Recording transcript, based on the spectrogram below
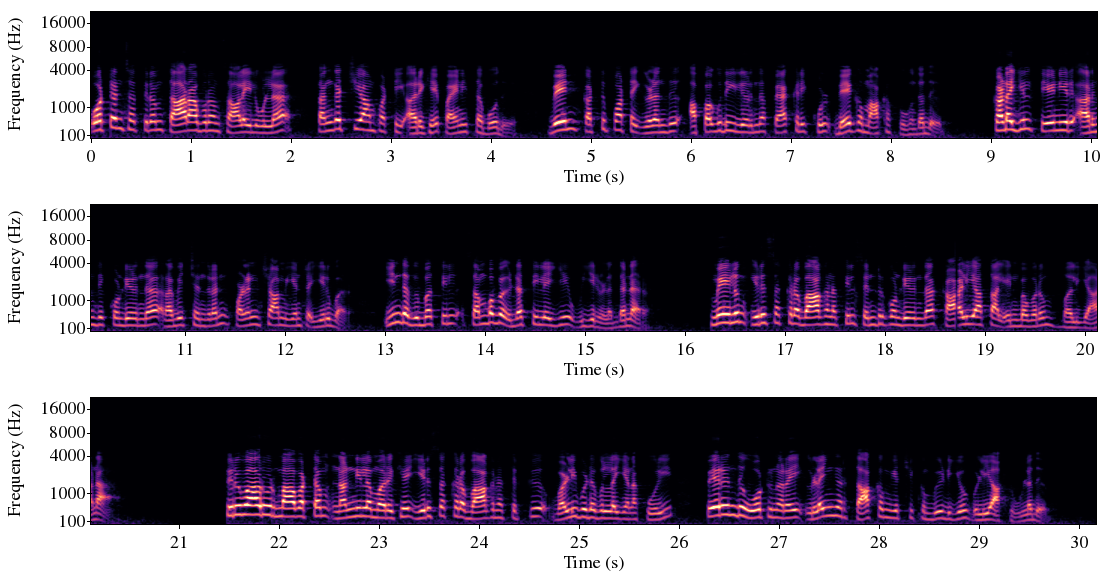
ஒட்டன்சத்திரம் தாராபுரம் சாலையில் உள்ள தங்கச்சியாம்பட்டி அருகே பயணித்தபோது வேன் கட்டுப்பாட்டை இழந்து அப்பகுதியில் இருந்த பேக்கரிக்குள் வேகமாக புகுந்தது. கடையில் தேநீர் அருந்து கொண்டிருந்த ரவிச்சந்திரன் பழனிசாமி என்ற இருவர் இந்த விபத்தில் சம்பவ இடத்திலேயே உயிரிழந்தனர். மேலும் இருசக்கர வாகனத்தில் சென்று கொண்டிருந்த காளியாத்தாள் என்பவரும் பலியானார். திருவாரூர் மாவட்டம் நன்னிலம் அருகே இருசக்கர வாகனத்திற்கு வழிவிடவில்லை என கூறி பேருந்து ஓட்டுநரை இளைஞர் தாக்க முயற்சிக்கும் வீடியோ வெளியாகியுள்ளது.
